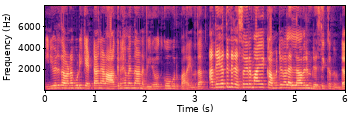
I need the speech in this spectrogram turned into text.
ഇനിയൊരു തവണ കൂടി കെട്ടാനാണ് ആഗ്രഹമെന്നാണ് വിനോദ് കോവൂർ പറയുന്നത്. അദ്ദേഹത്തിന്റെ രസകരമായ കമന്റുകൾ എല്ലാവരും രസിക്കുന്നുണ്ട്.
